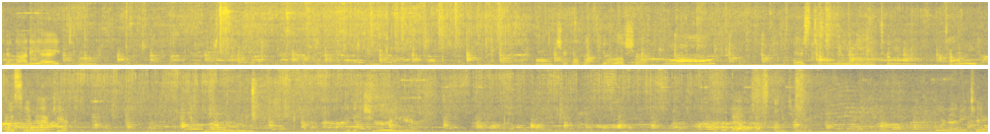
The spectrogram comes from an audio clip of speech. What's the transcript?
Ten ninety eight. Huh. Oh, check out that cute little shirt. Aww. There's Tony. Tony. Tony? What's the name of that kid? Hmm. The here. That. That's kind of cute. Four ninety two.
